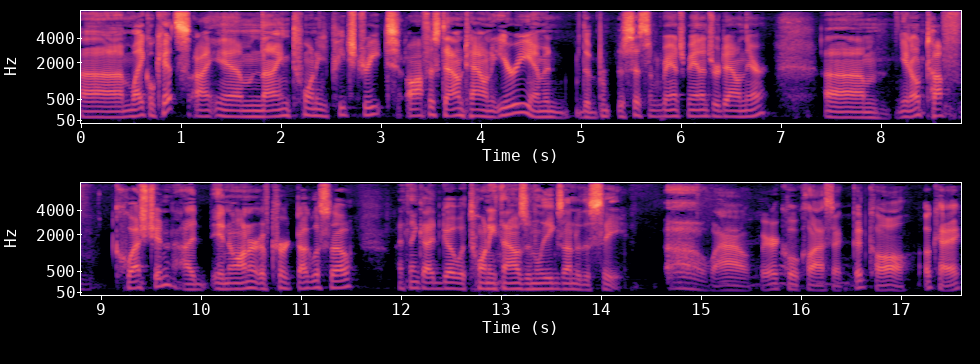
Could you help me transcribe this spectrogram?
Uh, Michael Kitts. I am 920 Peach Street office downtown Erie. I'm in the assistant branch manager down there. Um, you know, tough question. I, in honor of Kirk Douglas, though, I think I'd go with 20,000 Leagues Under the Sea. Oh, wow. Very cool classic. Good call. Okay.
